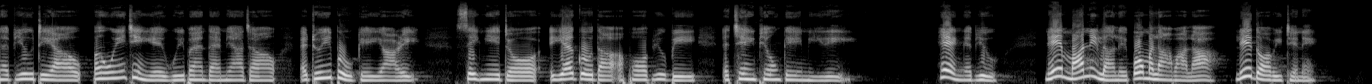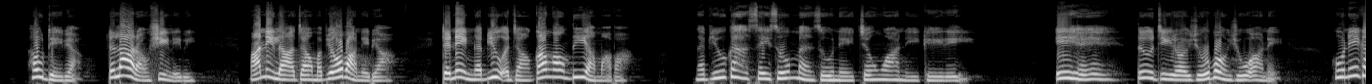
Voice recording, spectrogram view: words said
ငပြူတယောက်ပဝင်းချင်းရဲ့ဝေဖန်တန်များကြောင့်အတွေးပူခဲ့ရသည်စိတ်ညစ်တော့အရက်ကိုသာအဖော်ပြုပြီးအချိန်ဖြုံးခဲ့မိသည်ဟဲ့ငပြူနေမနီလာလေပေါ်မလာပါလားလေ့သွားပြီထင်တယ်ဟုတ်တယ်ဗျတလတောင်ရှိနေပြီမနီလာအကြောင်းမပြောပါနဲ့ဗျဒီနေ့ငပြူအကြောင်းကောင်းကောင်းသိရမှာပါငပြူကစိတ်ဆိုးမှန်ဆိုးနဲ့ကျုံဝါနေခဲ့သည်အေးဟဲ့သူ့ကြည့်တော့ရိုးပုံရိုးအားနဲ့ ဟိုနေ့က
